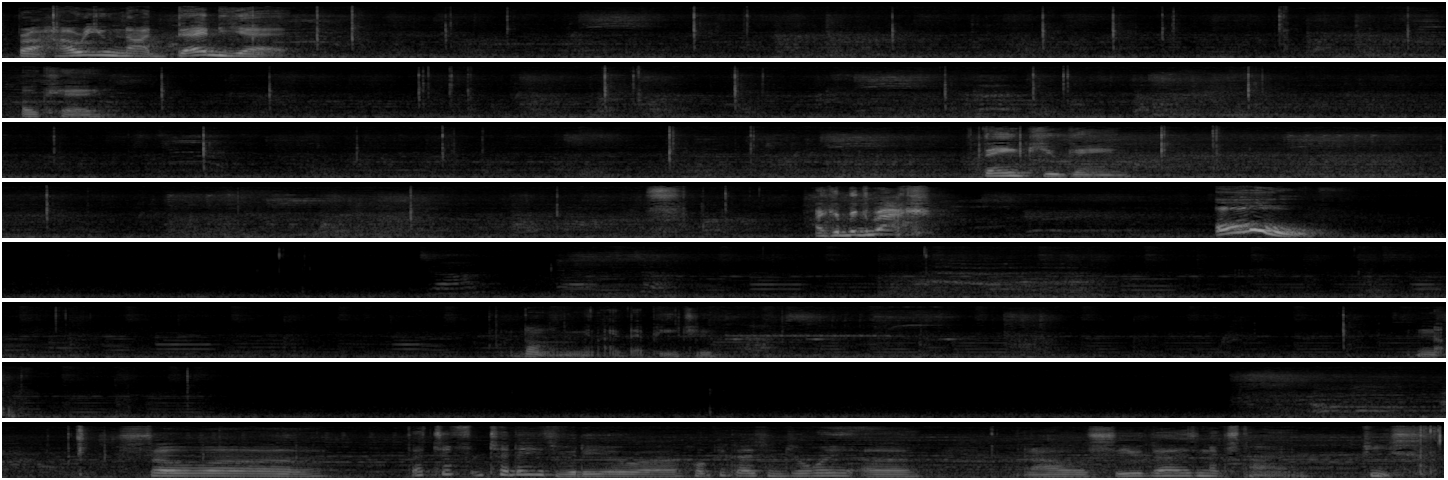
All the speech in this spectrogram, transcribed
Bro, how are you not dead yet? Okay. Thank you, game. I can bring it back. Oh! Don't look at me like that, Pichu. No. So, uh, that's it for today's video. Uh, hope you guys enjoy, uh, and I'll see you guys next time. Peace.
